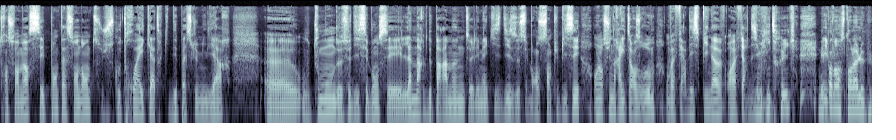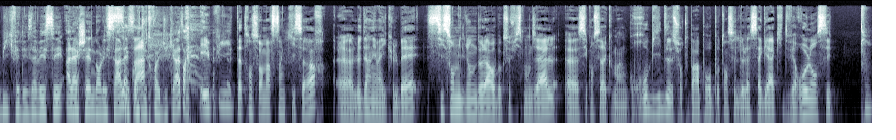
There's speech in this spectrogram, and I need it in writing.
Transformers, c'est pente ascendante jusqu'au 3 et 4 qui dépassent le milliard, euh, où tout le monde se dit c'est bon, c'est la marque de Paramount. Les mecs, ils se disent c'est bon, on se sent plus pisser, on lance une Writer's Room, on va faire des spin-offs, on va faire 10 000 trucs. Mais pendant ce temps-là, le public fait des AVC à la chaîne dans les salles à cause du 3 et du 4. et puis, t'as Transformers 5 qui sort, euh, le dernier Michael Bay, 600 millions de dollars au box-office mondial. Euh, c'est considéré comme un gros bid, surtout par rapport au potentiel de la saga qui devait relancer tout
